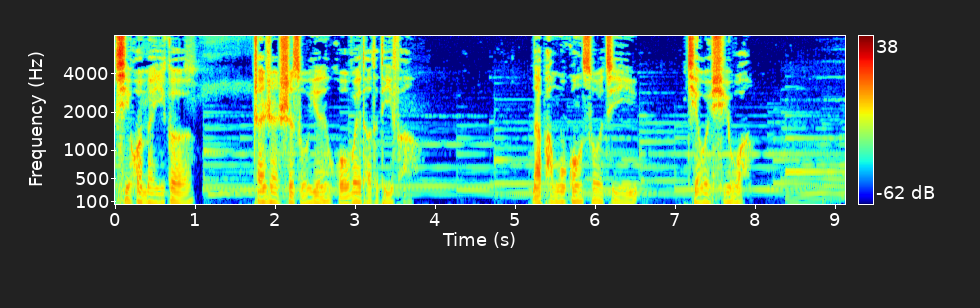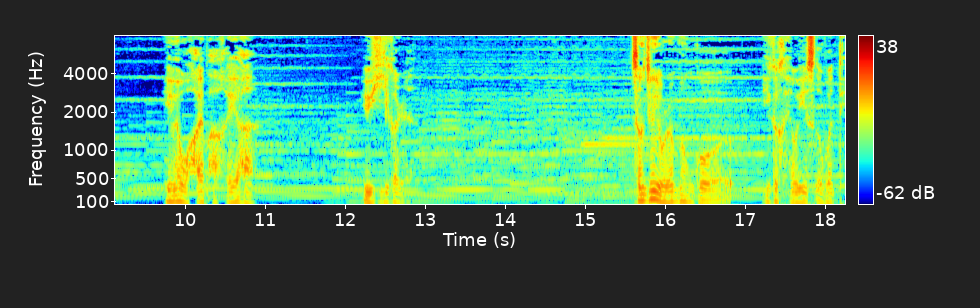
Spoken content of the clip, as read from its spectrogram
喜欢每一个沾染世俗烟火味道的地方，哪怕目光所及皆为虚妄，因为我害怕黑暗与一个人。曾经有人问过一个很有意思的问题，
